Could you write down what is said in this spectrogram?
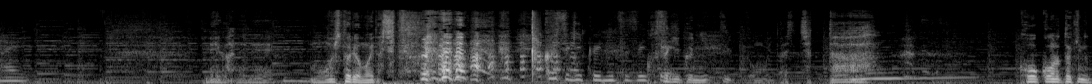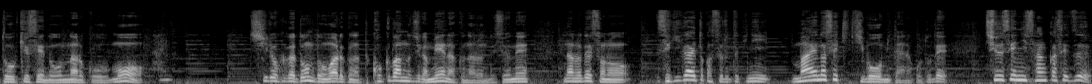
はいはい。メガネねもう一人思い出しちゃった。小杉君に続いて。小杉君に思い出しちゃった。高校の時の同級生の女の子もはい。視力がどんどん悪くなって黒板の字が見えなくなるんですよね。なのでその席替えとかするときに前の席希望みたいなことで抽選に参加せず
